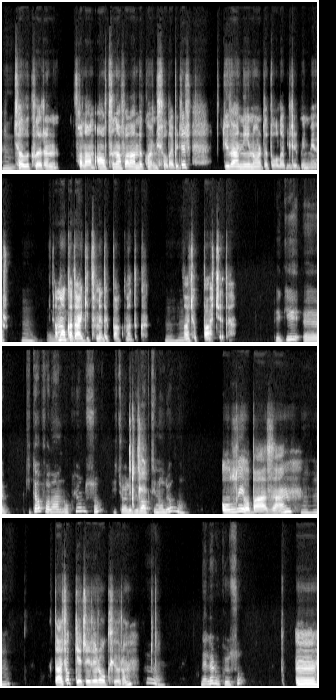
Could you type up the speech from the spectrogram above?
Hı. Çalıkların falan altına falan da koymuş olabilir. Güvenliğin orada da olabilir bilmiyorum. Hı. Ama o Olabilir. kadar gitmedik bakmadık. Hı hı. Daha çok bahçede. Peki e, kitap falan okuyor musun? Hiç öyle bir vaktin oluyor mu? Oluyor bazen. Hı hı. Daha çok geceleri okuyorum. Ha. Neler okuyorsun? Hmm,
